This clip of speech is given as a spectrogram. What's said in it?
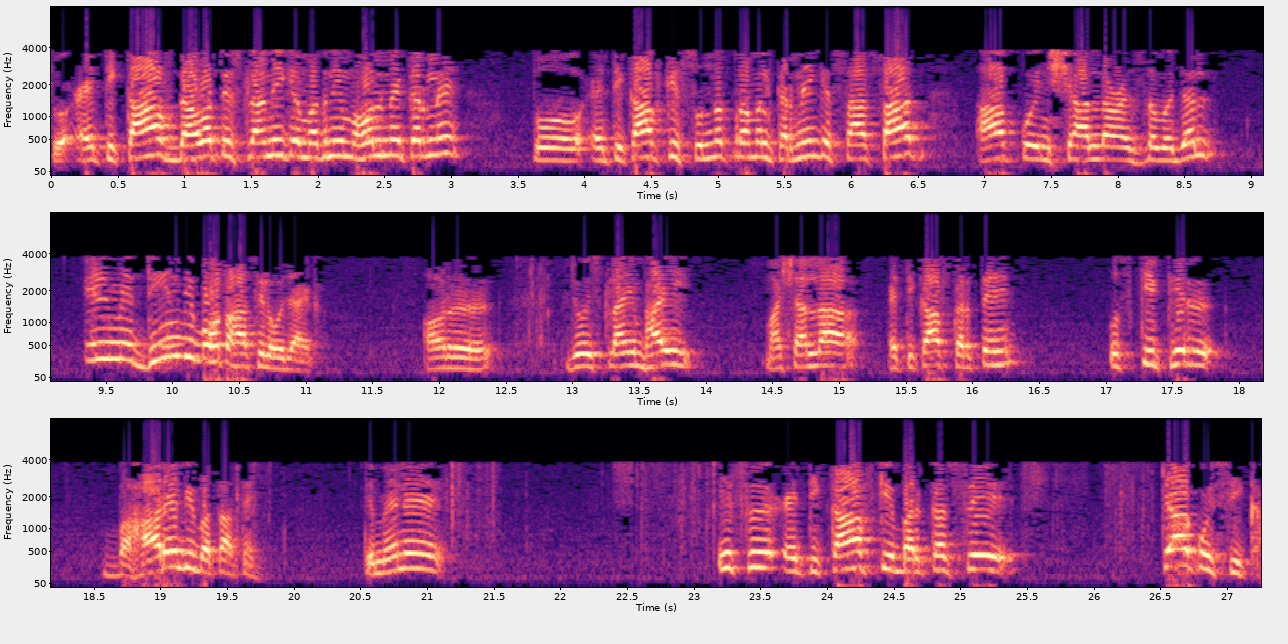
تو احتکاف دعوت اسلامی کے مدنی ماحول میں کر لیں تو احتکاف کی سنت پر عمل کرنے کے ساتھ ساتھ آپ کو انشاءاللہ شاء اللہ علم دین بھی بہت حاصل ہو جائے گا۔ اور جو اسلامی بھائی ماشاءاللہ اللہ احتکاف کرتے ہیں اس کی پھر بہاریں بھی بتاتے ہیں کہ میں نے اس احتکاف کی برکت سے کیا کوئی سیکھا۔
